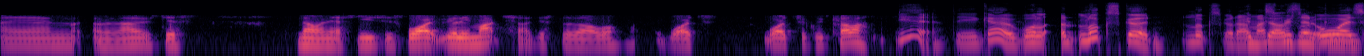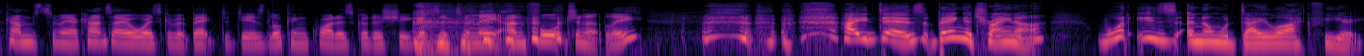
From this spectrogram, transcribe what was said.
and I don't know, it's just no one else uses white really much. I just thought, oh, well, white's white's a good colour. Yeah, there you go. Well, it looks good. It looks good. I It must does present. It look good. always comes to me. I can't say I always give it back to Des looking quite as good as she gives it to me, unfortunately. Hey, Des, being a trainer, what is a normal day like for you?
